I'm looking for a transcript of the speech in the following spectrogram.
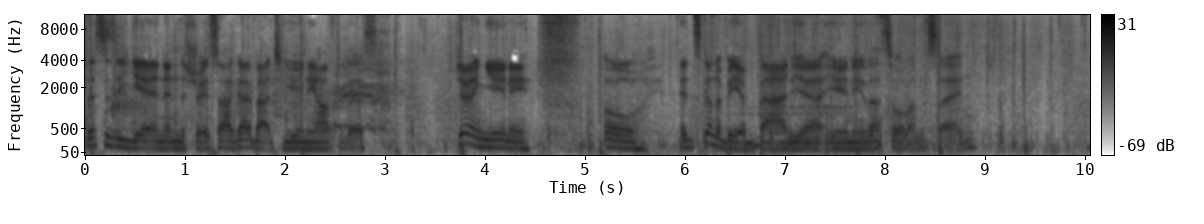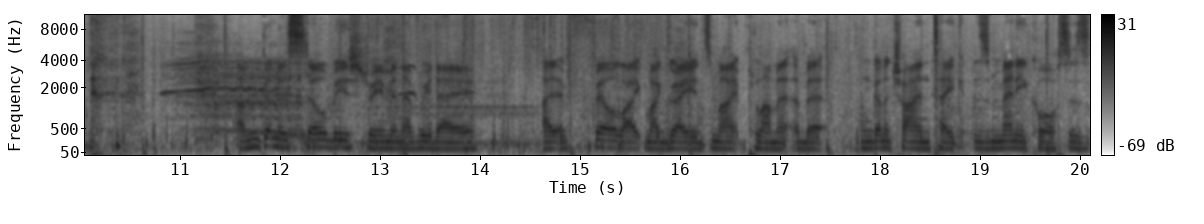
This is a year in industry, so I go back to uni after this during uni, oh, it's gonna be a bad year at uni, that's all I'm saying. I'm gonna still be streaming every day. I feel like my grades might plummet a bit. I'm gonna try and take as many courses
